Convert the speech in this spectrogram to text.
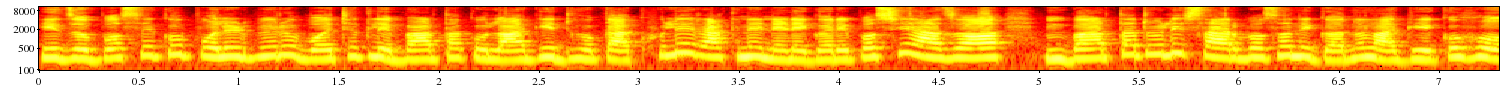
हिजो बसेको पोलिट ब्युरो बैठकले वार्ताको लागि ढोका खुले राख्ने निर्णय गरेपछि आज वार्ता टोली सार्वजनिक गर्न लागि हो।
